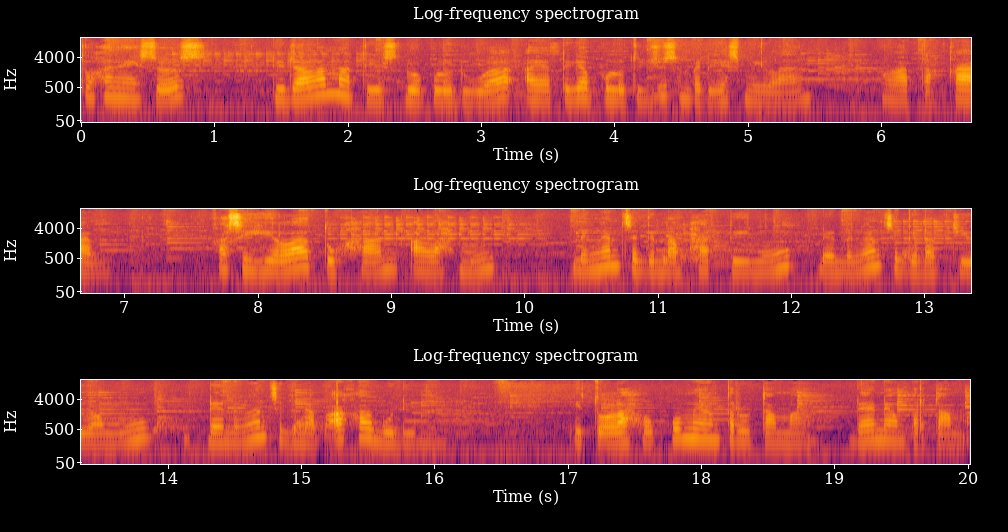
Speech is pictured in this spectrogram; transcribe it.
Tuhan Yesus di dalam Matius 22 ayat 37 sampai 39 mengatakan, "Kasihilah Tuhan Allahmu dengan segenap hatimu dan dengan segenap jiwamu dan dengan segenap akal budimu. Itulah hukum yang terutama dan yang pertama.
